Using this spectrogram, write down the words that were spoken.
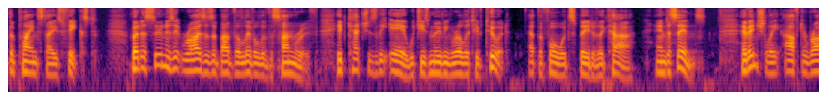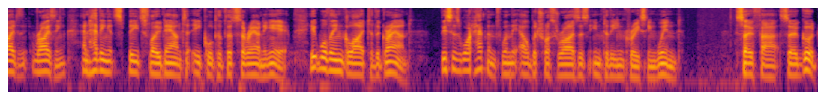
the plane stays fixed. But as soon as it rises above the level of the sunroof, it catches the air which is moving relative to it, at the forward speed of the car, and descends. Eventually, after rising, and having its speed slow down to equal to the surrounding air, it will then glide to the ground. This is what happens when the albatross rises into the increasing wind. So far, so good.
